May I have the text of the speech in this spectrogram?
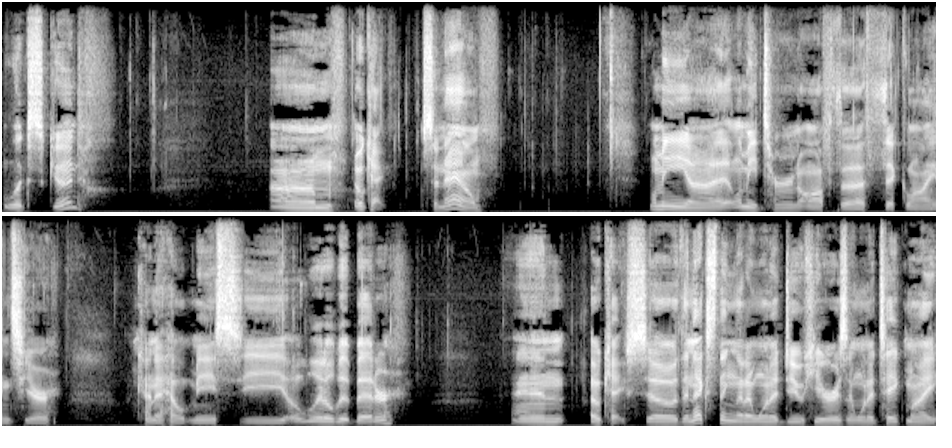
Looks good. Um, okay, so now let me uh, let me turn off the thick lines here kind of help me see a little bit better. And okay, so the next thing that I want to do here is I want to take my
